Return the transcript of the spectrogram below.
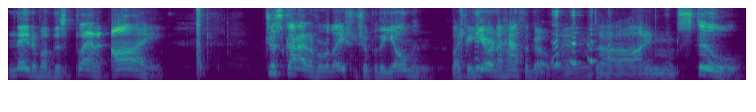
native of this planet, I just got out of a relationship with a yeoman like a year and a half ago, and uh, I'm still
